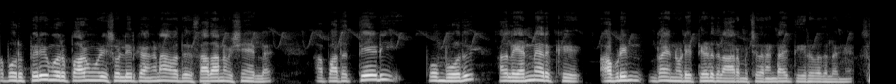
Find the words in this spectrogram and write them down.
அப்போ ஒரு பெரியவங்க ஒரு பழமொழி சொல்லியிருக்காங்கன்னா அது சாதாரண விஷயம் இல்லை. அப்போ அதை தேடி போகும்போது அதில் என்ன இருக்குது அப்படின்னு தான் என்னுடைய தேடுதல் ஆரம்பிச்சது ரெண்டாயிரத்தி இருபதுலங்க. ஸோ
